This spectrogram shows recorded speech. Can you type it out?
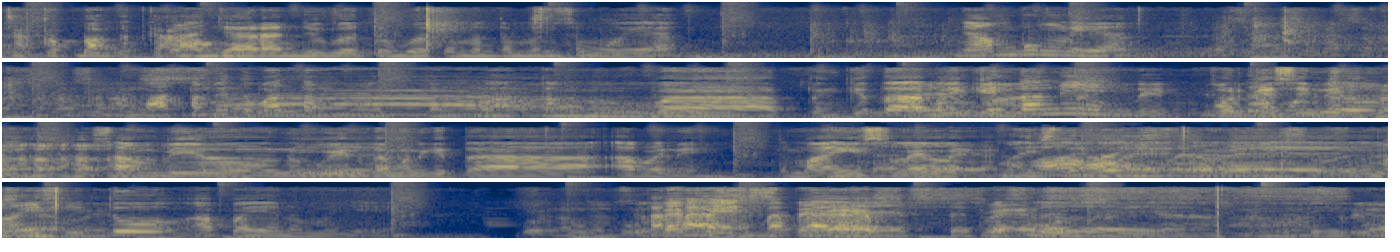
cakep banget kan pelajaran juga tuh buat teman-teman semua ya nyambung nih ya Matang itu matang. matang Mateng. Kita bikin Kita nih. podcast ini sambil nungguin teman kita apa nih? Mais lele ya. mais lele mais lele. mais itu apa ya namanya ya Pepes, pepes. Pepes. Iya. Ya,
